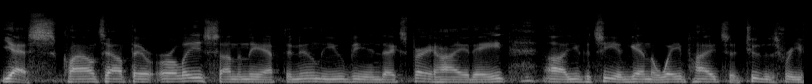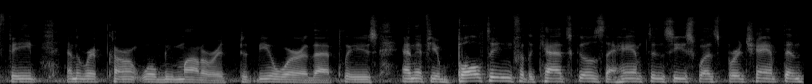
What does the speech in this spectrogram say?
Yes. Clouds out there early, sun in the afternoon, the UV index very high at 8. Uh, you can see again the wave heights at 2 to 3 feet, and the rip current will be moderate. Be aware of that, please. And if you're bolting for the Catskills, the Hamptons, East West Bridgehampton,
